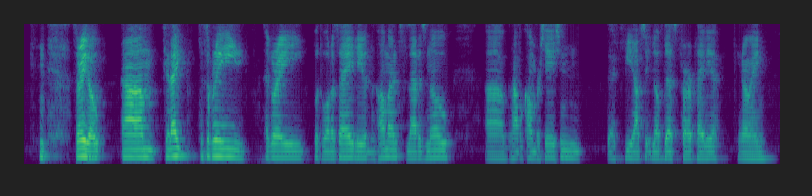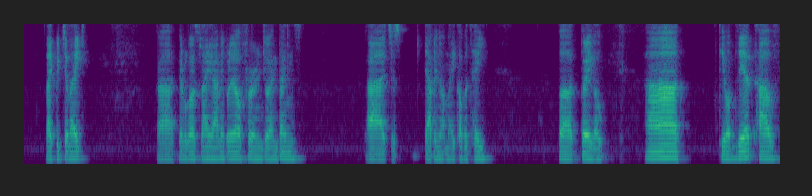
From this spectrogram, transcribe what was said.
so there you go. Um, if you like, disagree, agree with what I say, leave it in the comments. Let us know. Uh, we can have a conversation. If you absolutely love this, fair play to you. You know what I mean? Like what you like. Uh, never going to slag anybody off for enjoying things. Uh, just definitely not my cup of tea. But there you go. Uh, keep up to date. Have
